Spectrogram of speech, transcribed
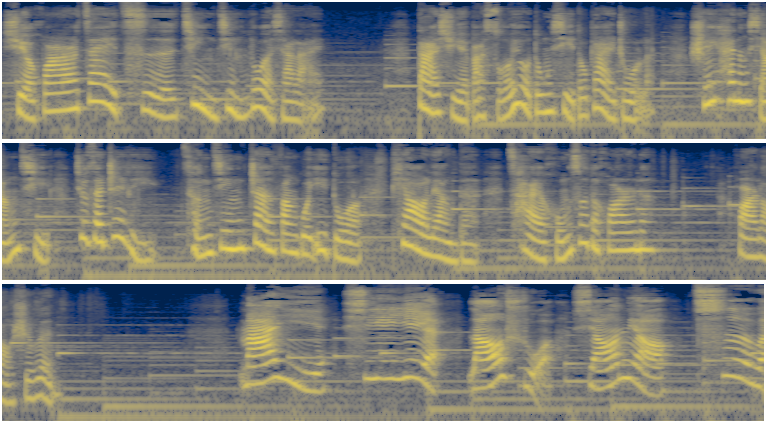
雪花再次静静落下来。大雪把所有东西都盖住了，谁还能想起就在这里曾经绽放过一朵漂亮的彩虹色的花儿呢？花儿老师问。蚂蚁、蜥蜴、老鼠、小鸟、刺猬。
